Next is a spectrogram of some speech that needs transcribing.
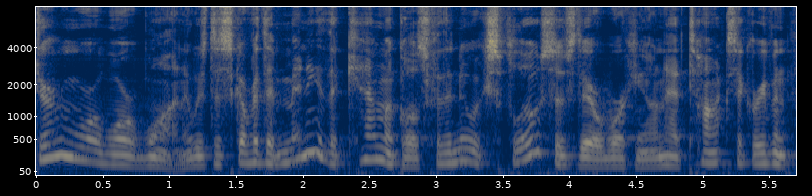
During World War I, it was discovered that many of the chemicals for the new explosives they were working on had toxic or even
